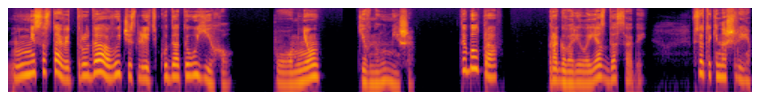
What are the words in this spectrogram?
не составит труда вычислить, куда ты уехал? Помню, кивнул Миша. Ты был прав, проговорила я с досадой. все таки нашли.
